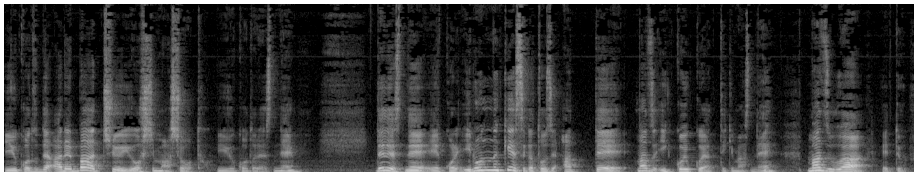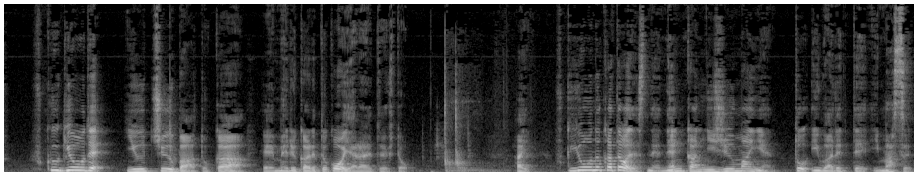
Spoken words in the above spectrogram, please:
いうことであれば注意をしましょうということですね。でですね、これいろんなケースが当然あって、まず一個一個やっていきますね。まずは、えっと、副業で YouTuber とかメルカリとかをやられてる人。はい。副業の方はですね、年間20万円と言われています。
